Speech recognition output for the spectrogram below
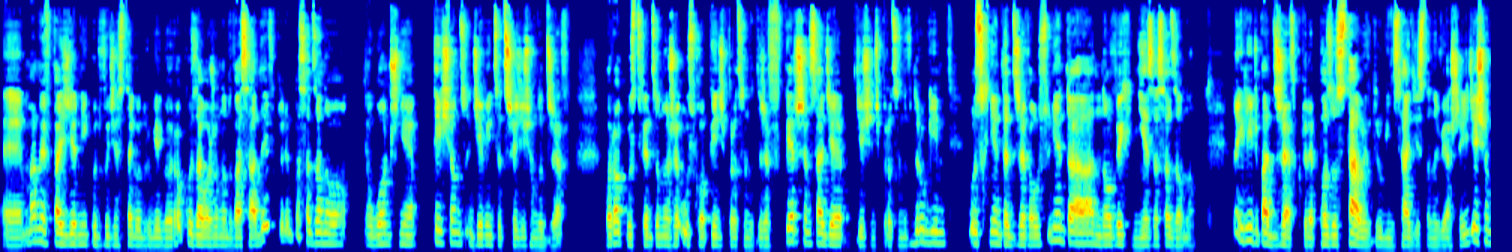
E, mamy w październiku 2022 roku założono dwa sady, w którym posadzono łącznie 1960 drzew. Po roku stwierdzono, że uschło 5% drzew w pierwszym sadzie, 10% w drugim, uschnięte drzewa usunięto, a nowych nie zasadzono. No i liczba drzew, które pozostały w drugim sadzie stanowiła 60%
